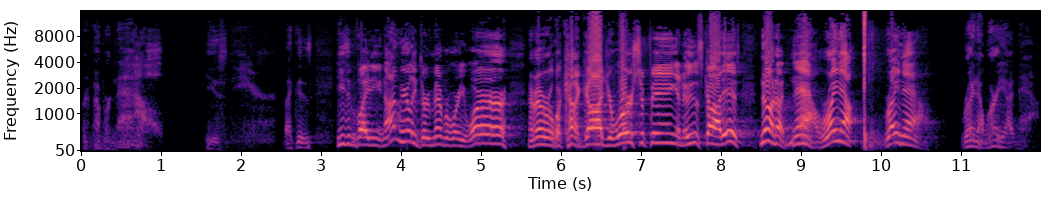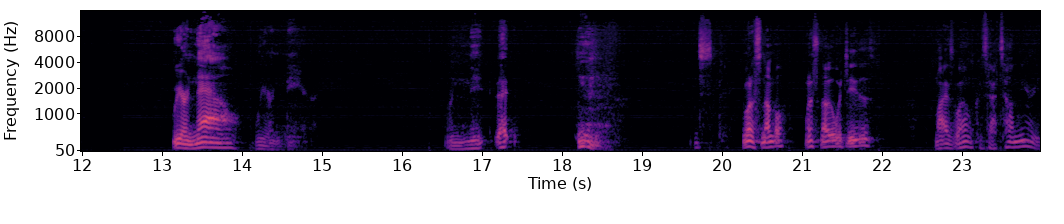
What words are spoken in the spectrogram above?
Remember now, He is near. Like this, He's inviting you not merely to remember where you were, and remember what kind of God you're worshiping and who this God is. No, no, now, right now, right now, right now. Where are you at now? We are now, we are near. We're near. That, mm. You want to snuggle? Want to snuggle with Jesus? Might as well, because that's how near he.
